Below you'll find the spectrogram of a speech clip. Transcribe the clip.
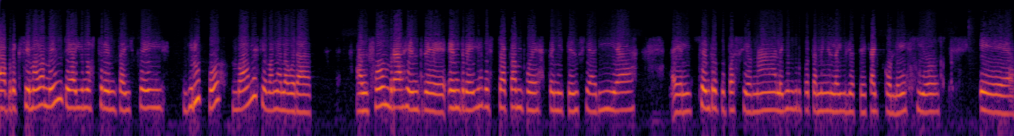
aproximadamente hay unos 36 grupos, ¿vale? Que van a elaborar alfombras, entre, entre ellos destacan pues penitenciarías, el centro ocupacional, hay un grupo también en la biblioteca, hay colegios, eh,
